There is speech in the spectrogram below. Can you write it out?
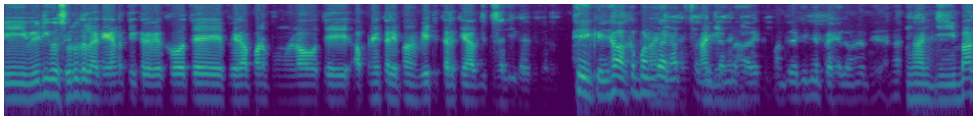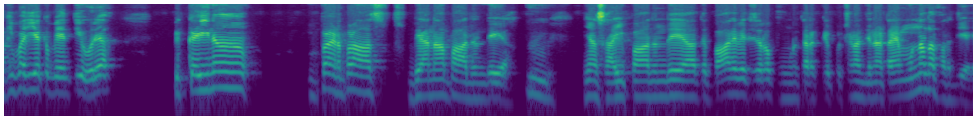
ਵੀ ਵੀਡੀਓ ਸ਼ੁਰੂ ਤੋਂ ਲੈ ਕੇ ਅੰਤ ਤੱਕ ਵੇਖੋ ਤੇ ਫਿਰ ਆਪਾਂ ਨੂੰ ਫੋਨ ਲਾਓ ਤੇ ਆਪਣੇ ਘਰੇ ਭਾਵੇਂ ਵੇਟ ਕਰਕੇ ਆਪਦੀ ਤਸੱਲੀ ਕਰਕੇ ਕਰੋ। ਠੀਕ ਹੈ ਜੀ ਹੱਕ ਬਣਦਾ ਨਾ ਤਸੱਲੀ ਹਾਂਜੀ, ਕਰਨਾ ਹਰ ਇੱਕ ਬੰਦੇ ਦਾ ਜਿਹਨੇ ਪੈਸੇ ਲਾਉਣੇ ਹੁੰਦੇ ਆ ਨਾ। ਹਾਂਜੀ। ਬਾਕੀ ਭਾਜੀ ਇੱਕ ਬੇਨਤੀ ਹੋ ਰਿਹਾ ਵੀ ਕਈ ਨਾ ਭੈਣ ਭਰਾ ਬਿਆਨਾਂ ਪਾ ਦਿੰਦੇ ਆ ਜਾਂ ਸਾਈ ਪਾ ਦਿੰਦੇ ਆ ਤੇ ਬਾਅਦ ਵਿੱਚ ਚਲੋ ਫੋਨ ਕਰਕੇ ਪੁੱਛਣਾ ਜਿੰਨਾ ਟਾਈਮ ਉਹਨਾਂ ਦਾ ਫਰਜ਼ ਹੈ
